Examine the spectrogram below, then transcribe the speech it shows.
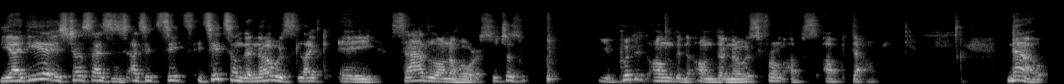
The idea is just as, as it sits, it sits on the nose like a saddle on a horse. You just, you put it on the, on the nose from up, up down. Now,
